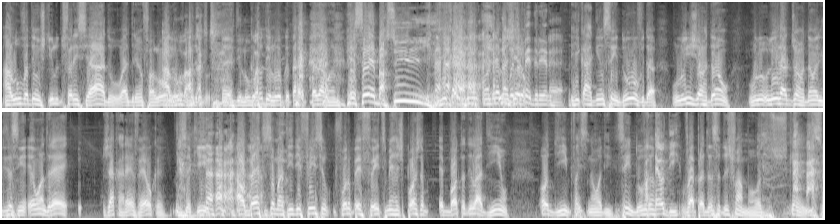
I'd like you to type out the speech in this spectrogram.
A luva deu um estilo diferenciado, o Adriano falou. A luva, Eu- a- é, de luva. Eu tô de luva, porque eu tava pedalando. Receba, sim! Ricardinho, André Mageiro. pedreiro. é, Ricardinho, sem dúvida. O Luiz Jordão. O, o Luiz Jordão, ele diz assim: é o André. Jacaré Velca, disse aqui. Alberto São Martins, difícil, foram perfeitos. Minha resposta é bota de ladinho. Odi, faz isso não, Odi. Sem dúvida. Até Odi. Vai pra dança dos famosos. Que é isso?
